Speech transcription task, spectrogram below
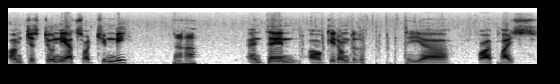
I'm just doing the outside chimney, Uh huh. and then I'll get onto the the uh, fireplace.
